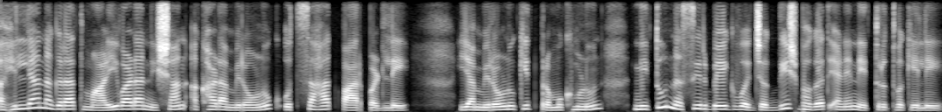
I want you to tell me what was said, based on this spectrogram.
अहिल्यानगरात माळीवाडा निशान अखाडा मिरवणूक उत्साहात पार पडले. या मिरवणुकीत प्रमुख म्हणून नीतू नसीर बेग व जगदीश भगत याने नेतृत्व केले.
